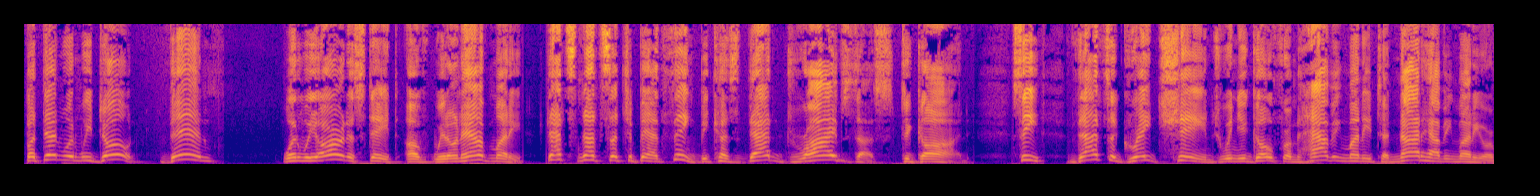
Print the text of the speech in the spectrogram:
But then when we don't, then when we are in a state of we don't have money, that's not such a bad thing because that drives us to God. See, that's a great change when you go from having money to not having money or,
